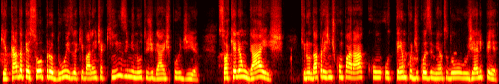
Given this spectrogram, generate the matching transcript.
Que cada pessoa produz o equivalente a 15 minutos de gás por dia. Só que ele é um gás que não dá para a gente comparar com o tempo de cozimento do GLP.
